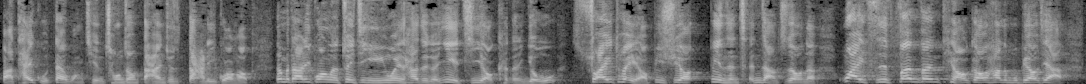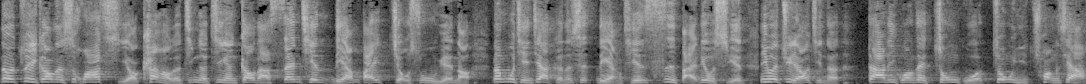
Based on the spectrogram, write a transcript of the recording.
把台股带往前冲中，答案就是大立光哦。那么大立光呢，最近因为它这个业绩哦，可能由衰退哦，必须要变成成长之后呢，外资纷纷调高它的目标价。那么最高呢是花旗哦，看好的金额竟然高达三千两百九十五元哦。那目前价格呢是两千四百六十元。因为据了解呢，大立光在中国终于创下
